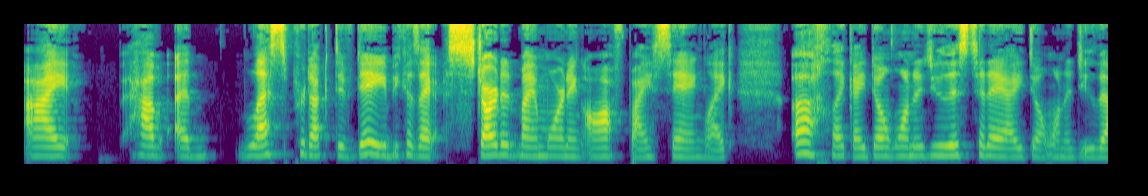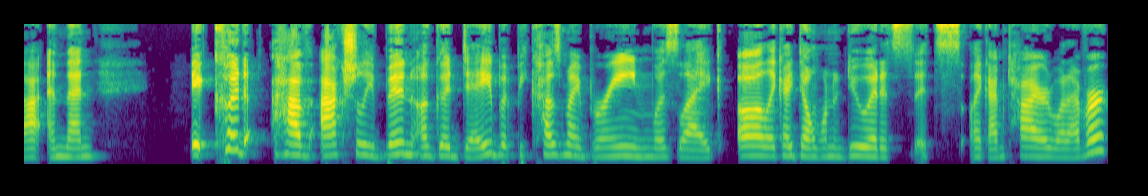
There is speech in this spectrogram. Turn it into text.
i have a less productive day because i started my morning off by saying like ugh like i don't want to do this today i don't want to do that and then it could have actually been a good day but because my brain was like oh like i don't want to do it it's it's like i'm tired whatever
